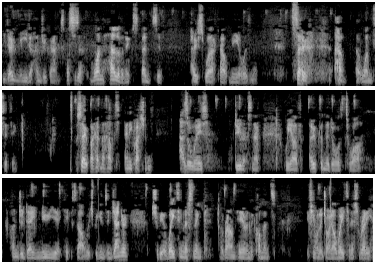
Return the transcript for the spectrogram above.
you don't need 100 grams. This is a one hell of an expensive post-workout meal, isn't it? So, um, at one sitting. So I hope that helps. Any questions? As always, do let us know. We have opened the doors to our 100 day New Year kickstart, which begins in January. Should be a waiting list link around here in the comments if you want to join our waiting list ready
